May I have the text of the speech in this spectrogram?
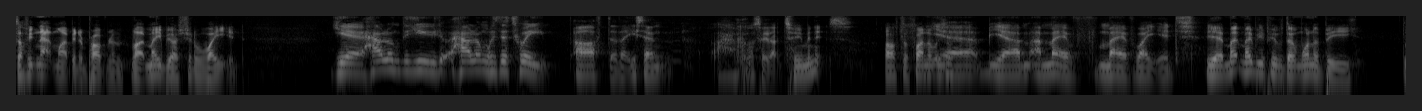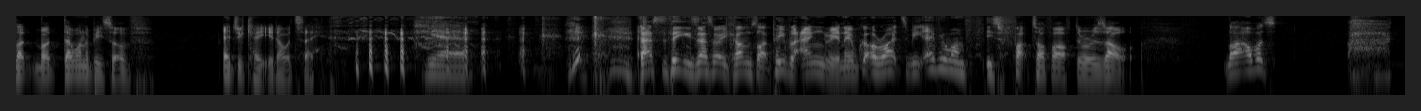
Because I think that might be the problem. Like maybe I should have waited. Yeah, how long did you? How long was the tweet after that you sent? I've got to say, like two minutes after final whistle. Yeah, yeah, um, I may have may have waited. Yeah, maybe people don't want to be like, but they want to be sort of educated. I would say. Yeah, that's the thing. Is that's what it comes like. People are angry, and they've got a right to be. Everyone is fucked off after a result. Like I was.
